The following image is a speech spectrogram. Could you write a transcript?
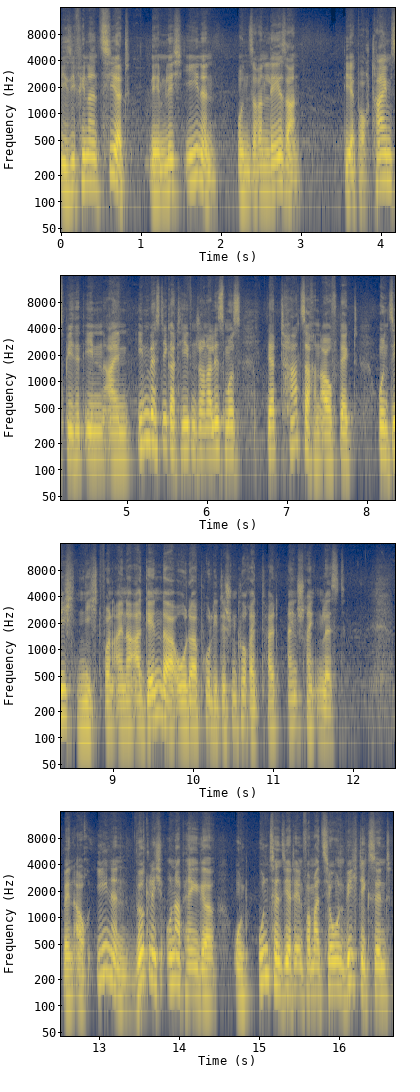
die sie finanziert, nämlich Ihnen, unseren Lesern. Die Epoch Times bietet Ihnen einen investigativen Journalismus, der Tatsachen aufdeckt und sich nicht von einer Agenda oder politischen Korrektheit einschränken lässt. Wenn auch Ihnen wirklich unabhängige und unzensierte Informationen wichtig sind,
